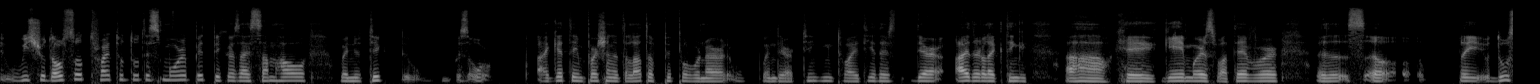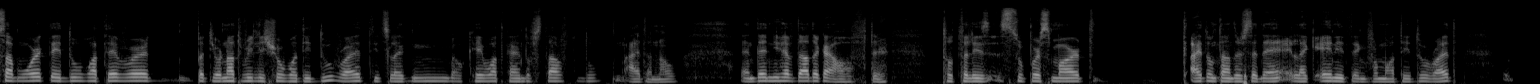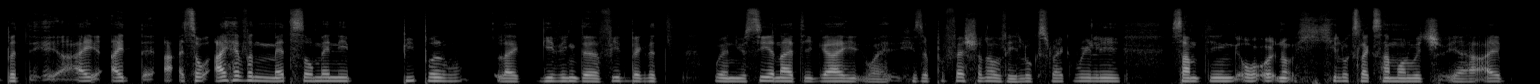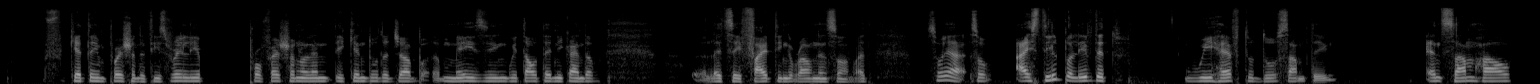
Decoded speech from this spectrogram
we should also try to do this more a bit because i somehow when you think so I get the impression that a lot of people when are when they are thinking to IT, they're either like thinking, ah, okay, gamers, whatever, uh, so they do some work, they do whatever, but you're not really sure what they do, right? It's like, mm, okay, what kind of stuff do I don't know, and then you have the other guy, oh, they're totally super smart. I don't understand like anything from what they do, right? But I, I, I, so I haven't met so many people like giving the feedback that when you see an IT guy, he, well, he's a professional. He looks like really something, or, or no, he looks like someone which, yeah, I get the impression that he's really professional and he can do the job amazing without any kind of, uh, let's say, fighting around and so on, right? So yeah, so I still believe that we have to do something and somehow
